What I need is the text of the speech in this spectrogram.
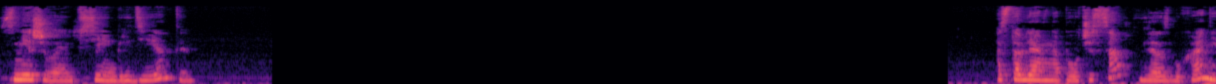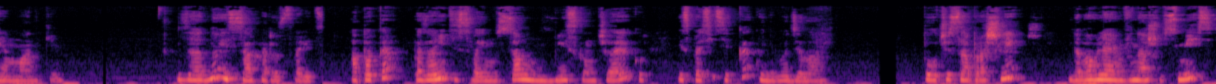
Смешиваем все ингредиенты. Оставляем на полчаса для разбухания манки. Заодно и сахар растворится. А пока позвоните своему самому близкому человеку и спросите, как у него дела. Полчаса прошли, добавляем в нашу смесь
